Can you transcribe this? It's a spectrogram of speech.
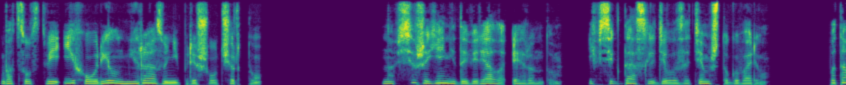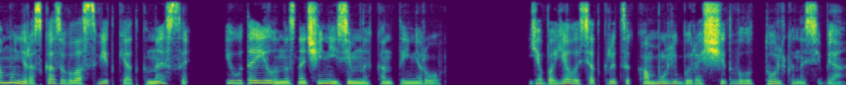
В отсутствие их Аурил ни разу не пришел черту. Но все же я не доверяла Эренду и всегда следила за тем, что говорю. Потому не рассказывала о свитке от Кнессы и утаила назначение зимних контейнеров. Я боялась открыться кому-либо и рассчитывала только на себя.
